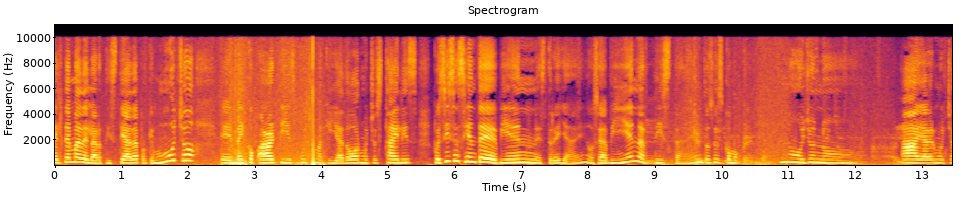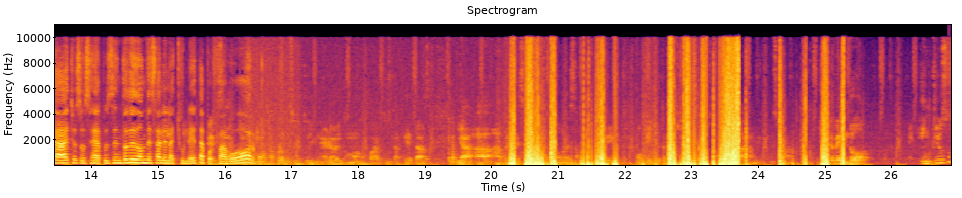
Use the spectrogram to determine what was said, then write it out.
el tema de la artisteada, porque mucho eh, make-up artist, mucho maquillador, mucho stylist, pues sí se siente bien estrella, ¿eh? O sea, bien artista, ¿eh? Entonces como... No, yo no. Ay, a ver, muchachos, o sea, pues entonces, ¿de dónde sale la chuleta, por Exacto, favor? ¿Cómo vas a producir tu dinero y cómo vas a pagar tus tarjetas? Y a, a, a regresar con toda esa parte de, ok, yo te maquillo, pero pues también págame. O sea, yo te vendo, incluso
